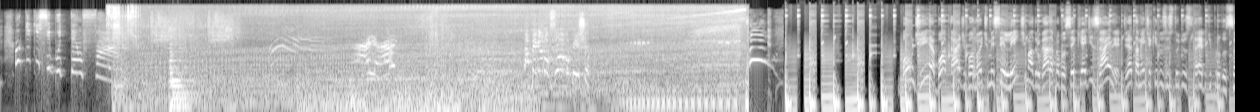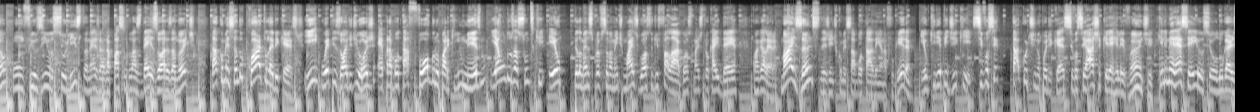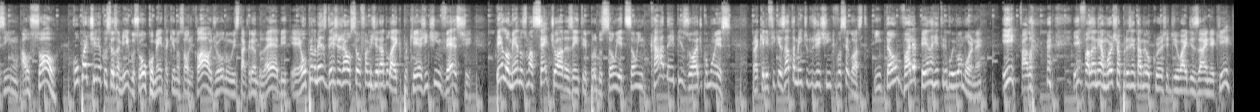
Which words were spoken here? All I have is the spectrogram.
tarde, boa noite, uma excelente madrugada pra você que é designer, diretamente aqui dos estúdios Lab de produção, com um fiozinho sulista, né? Já, já passa umas 10 horas da noite. Tá começando o quarto Labcast. E o episódio de hoje é pra botar fogo no parquinho mesmo, e é um dos assuntos que eu pelo menos profissionalmente, mais gosto de falar, gosto mais de trocar ideia com a galera. Mas antes da gente começar a botar a lenha na fogueira, eu queria pedir que, se você tá curtindo o podcast, se você acha que ele é relevante, que ele merece aí o seu lugarzinho ao sol, compartilha com seus amigos, ou comenta aqui no SoundCloud, ou no Instagram do Lab, é, ou pelo menos deixa já o seu famigerado like, porque a gente investe pelo menos umas 7 horas entre produção e edição em cada episódio como esse para que ele fique exatamente do jeitinho que você gosta. Então, vale a pena retribuir o amor, né? E, fala... e falando em amor, deixa eu apresentar meu crush de UI design aqui.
